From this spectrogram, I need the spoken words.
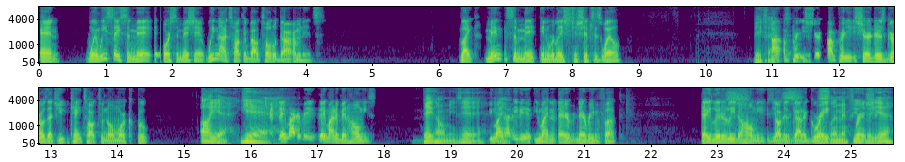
And when we say submit or submission, we're not talking about total dominance. Like men submit in relationships as well. big facts. I'm pretty sure. I'm pretty sure there's girls that you can't talk to no more. Coop. oh yeah, yeah, They might have been. They might have been homies. big homies. Yeah, You might yeah. not even. You might never never even fucked. They literally the homies. Y'all just got a great Slim and few, yeah,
